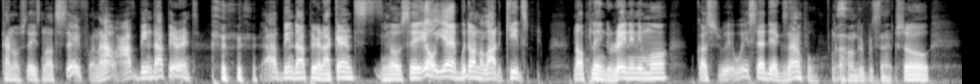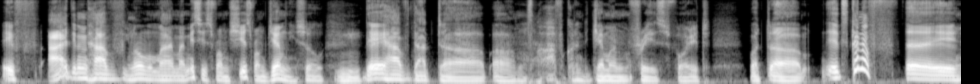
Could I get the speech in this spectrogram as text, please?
kind of say it's not safe. And I, I've been that parent. I've been that parent. I can't, you know, say, oh yeah, we don't allow the kids not playing the rain anymore because we, we set the example. Hundred percent So if I didn't have, you know, my my missus from she's from Germany, so hmm they have that. Uh, um, I've forgotten the German phrase for it, but um, it's kind of a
